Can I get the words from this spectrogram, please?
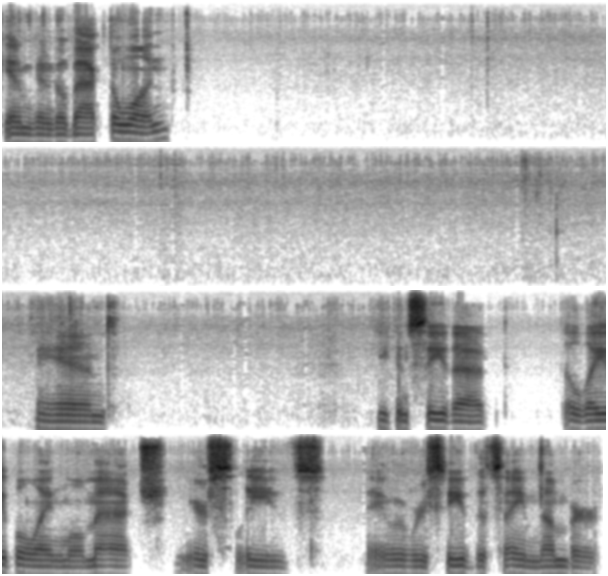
Again, I'm going to go back to one. And you can see that the labeling will match your sleeves. They will receive the same number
